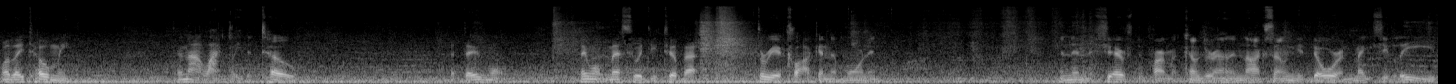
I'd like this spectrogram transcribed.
Well, they told me they're not likely to tow. But they won't they won't mess with you till about three o'clock in the morning. And then the sheriff's department comes around and knocks on your door and makes you leave.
